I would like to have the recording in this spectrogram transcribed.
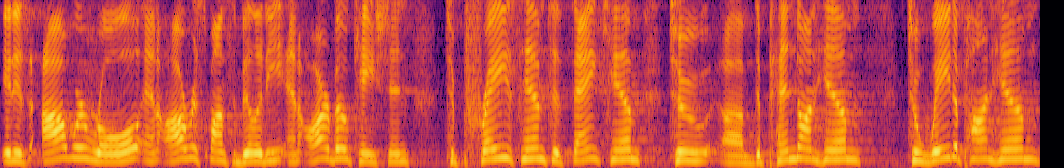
it is our role and our responsibility and our vocation to praise Him, to thank Him, to um, depend on Him, to wait upon Him,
